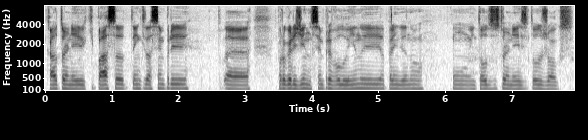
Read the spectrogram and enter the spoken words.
cada torneio que passa tem que estar sempre é, progredindo, sempre evoluindo e aprendendo com, em todos os torneios, em todos os jogos.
